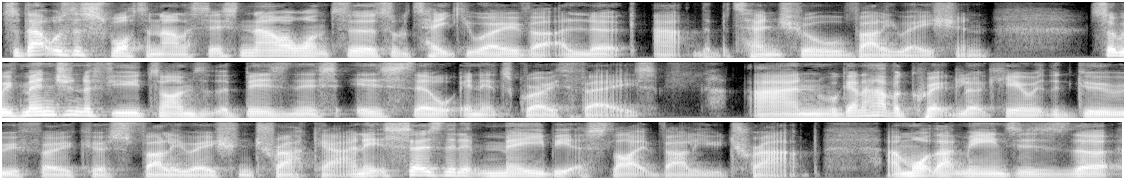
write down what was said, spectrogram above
So that was the SWOT analysis. Now I want to sort of take you over a look at the potential valuation. So we've mentioned a few times that the business is still in its growth phase. And we're going to have a quick look here at the Guru Focus valuation tracker. And it says that it may be a slight value trap. And what that means is that,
